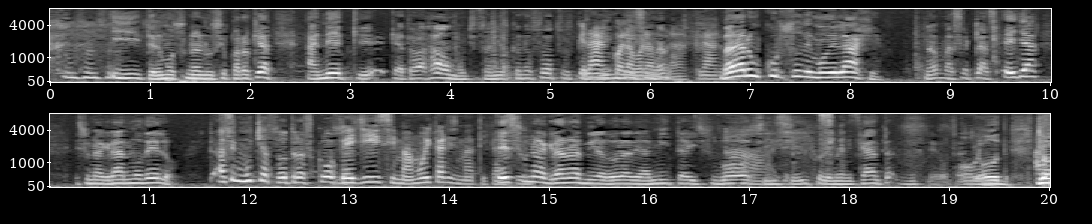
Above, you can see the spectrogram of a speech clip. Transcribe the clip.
y tenemos un anuncio parroquial. Anet, que, que ha trabajado muchos años con nosotros, gran colaboradora, claro. va a dar un curso de modelaje, ¿no? Masterclass. Ella es una gran modelo hace muchas otras cosas. Bellísima, muy carismática. Es una gran admiradora de Anita y su voz, y sí, híjole, me encanta. yo,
